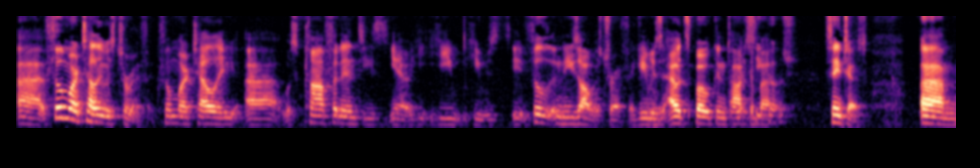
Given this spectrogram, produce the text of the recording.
Uh, Phil Martelli was terrific. Phil Martelli uh, was confident. He's you know he he, he was he, Phil and he's always terrific. He was outspoken. Talked about St. Joe's, um,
